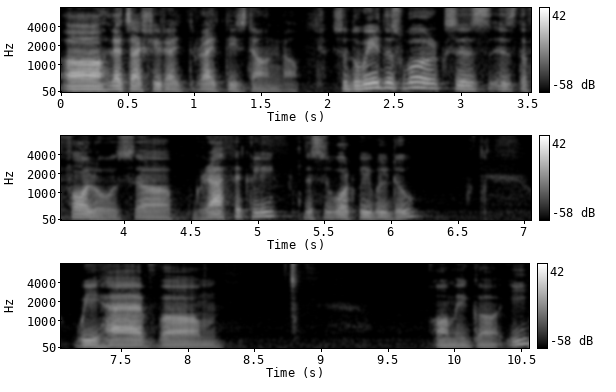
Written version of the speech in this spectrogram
uh, let's actually write, write these down now. So the way this works is, is the follows. Uh, graphically, this is what we will do. We have um, omega e,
